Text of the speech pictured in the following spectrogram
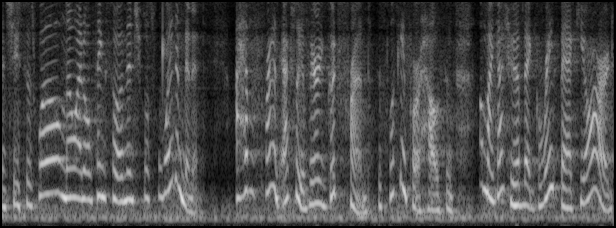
And she says, Well, no, I don't think so. And then she goes, Well, wait a minute. I have a friend, actually a very good friend, that's looking for a house. And oh my gosh, you have that great backyard.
